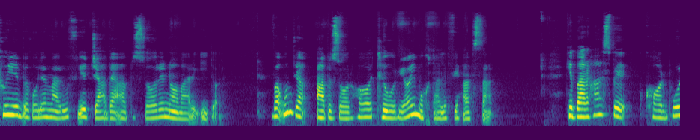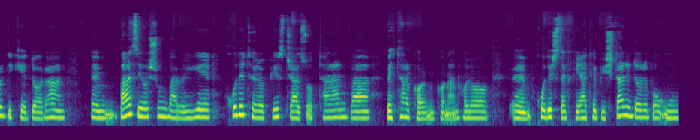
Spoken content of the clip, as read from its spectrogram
توی به قول معروف یه جعبه ابزار نامرئی داره. و اون ابزارها تئوری های مختلفی هستن که بر حسب کاربردی که دارن بعضیاشون برای خود تراپیست جذابترن و بهتر کار می‌کنن. حالا خودش صدقیت بیشتری داره با اون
